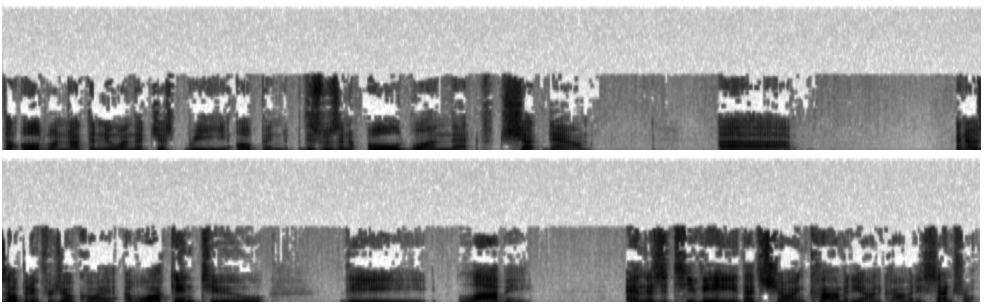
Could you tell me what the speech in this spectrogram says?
the old one, not the new one that just reopened. This was an old one that shut down. Uh, and I was opening for Jo Koy. I walk into the lobby, and there's a TV that's showing comedy on Comedy Central.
